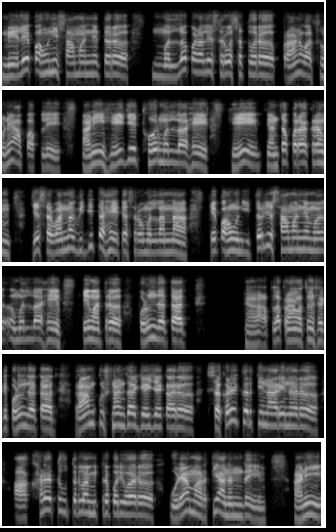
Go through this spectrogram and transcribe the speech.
मेले पाहुनी सामान्य तर मल्ल पडाले सर्व सत्वर प्राण वाचवणे आपापले. आणि हे जे थोर मल्ल आहे हे यांचा पराक्रम जे सर्वांना विदित आहे त्या सर्व मल्लांना ते पाहून इतर जे सामान्य मल्ल आहे ते मात्र पडून जातात. आपला प्राण वाचवण्यासाठी पळून जातात. रामकृष्णांचा जय जयकार सकळे करती नारी नर आखाड्यात उतरला मित्र परिवार उड्या मारती आनंद. आणि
